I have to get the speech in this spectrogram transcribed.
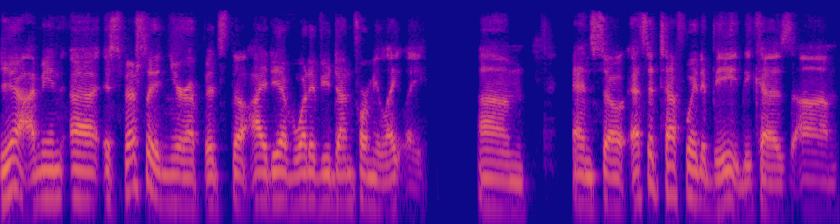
Yeah. I mean, uh, especially in Europe, it's the idea of what have you done for me lately? Um, and so that's a tough way to be because um,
